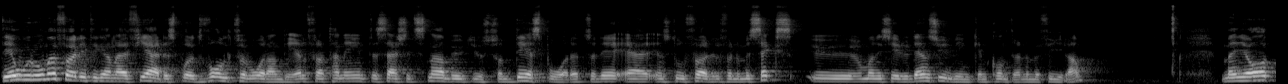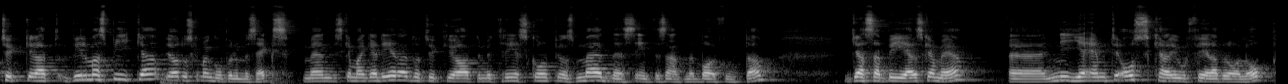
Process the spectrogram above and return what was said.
Det jag oroar mig för lite grann är fjärde spåret volt för våran del. För att han är inte särskilt snabb ut just från det spåret. Så det är en stor fördel för nummer 6. Om man ser ur den synvinkeln kontra nummer 4. Men jag tycker att vill man spika, ja då ska man gå på nummer 6. Men ska man gardera då tycker jag att nummer 3 Scorpions Madness är intressant med barfota. Gassa BR ska med. Eh, 9 MT Osk har gjort flera bra lopp.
